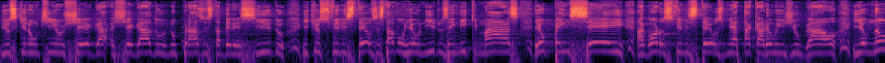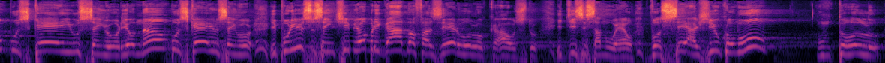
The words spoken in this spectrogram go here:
e os que não tinham chega, chegado no prazo estabelecido e que os filisteus estavam reunidos em Micmas, eu pensei: agora os filisteus me atacarão em Gilgal e eu não busquei o Senhor, e eu não busquei o Senhor, e por isso senti-me obrigado a fazer o holocausto. E disse Samuel: Você agiu como um um tolo,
